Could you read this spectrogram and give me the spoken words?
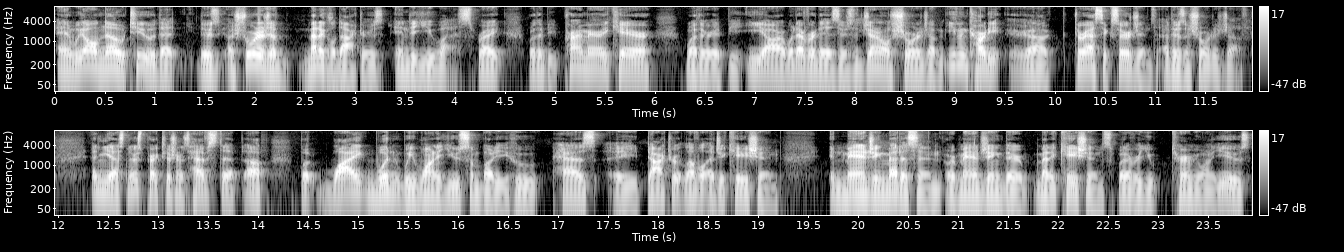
And we all know too that there's a shortage of medical doctors in the US, right? Whether it be primary care, whether it be ER, whatever it is, there's a general shortage of them. Even cardi- uh, thoracic surgeons, uh, there's a shortage of. And yes, nurse practitioners have stepped up, but why wouldn't we want to use somebody who has a doctorate level education in managing medicine or managing their medications, whatever you term you want to use,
